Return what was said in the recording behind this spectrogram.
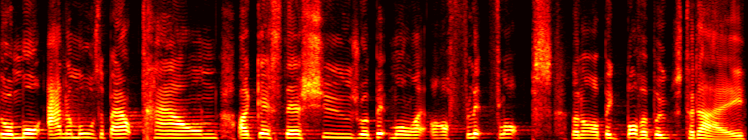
there were more animals about town. I guess their shoes were a bit more like our flip flops than our big bother boots today.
